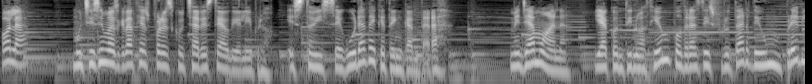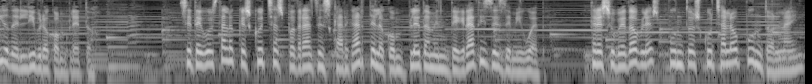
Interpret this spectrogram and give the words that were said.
Hola, muchísimas gracias por escuchar este audiolibro. Estoy segura de que te encantará. Me llamo Ana y a continuación podrás disfrutar de un previo del libro completo. Si te gusta lo que escuchas podrás descargártelo completamente gratis desde mi web, www.escúchalo.online.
